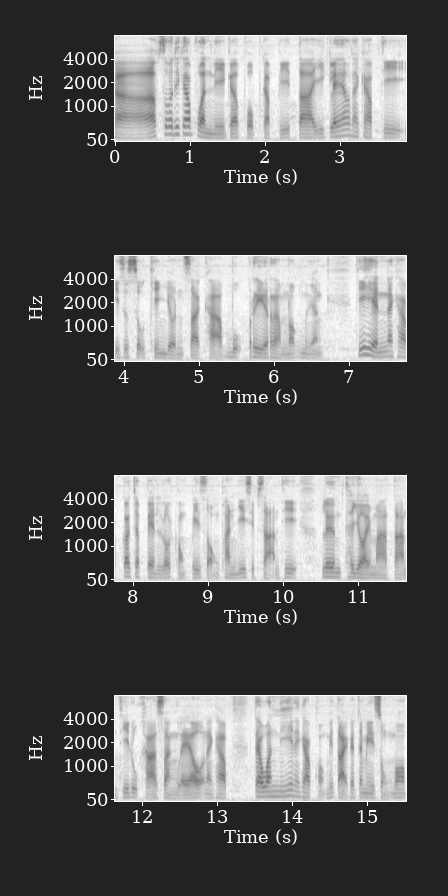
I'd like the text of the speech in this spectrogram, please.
ครับสวัสดีครับวันนี้ก็พบกับปีตายอีกแล้วนะครับที่อิสุสุคิงยนสาขาบุรีรัมย์นอกเมือง ที่เห็นนะครับก็จะเป็นรถของปี 2023 ที่เริ่มทยอยมาตามที่ลูกค้าสั่งแล้วนะครับแต่วันนี้นะครับของพี่ต่ายก็จะมีส่งมอบ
